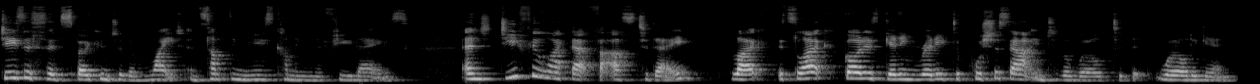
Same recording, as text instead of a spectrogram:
Jesus had spoken to them, wait, and something new's coming in a few days. And do you feel like that for us today? Like it's like God is getting ready to push us out into the world to the world again.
